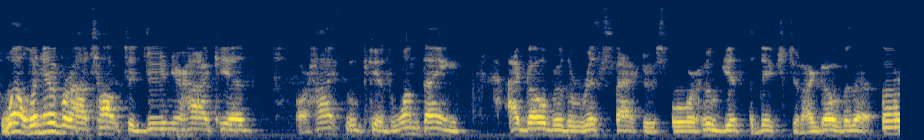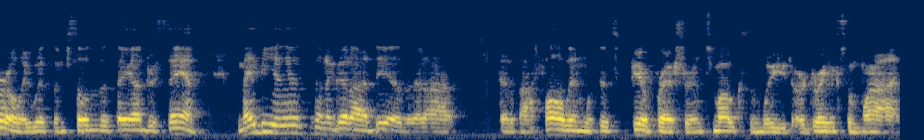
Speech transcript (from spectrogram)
Well, whenever I talk to junior high kids or high school kids, one thing I go over the risk factors for who gets addiction. I go over that thoroughly with them so that they understand. Maybe it isn't a good idea that I that I fall in with this peer pressure and smoke some weed or drink some wine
